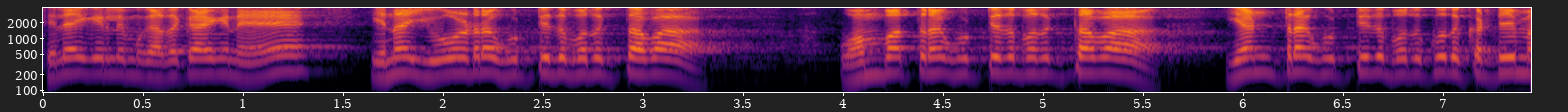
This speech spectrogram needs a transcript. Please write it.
ತಲೆಯಾಗಿರ್ಲಿ ನಿಮ್ಗೆ ಅದಕ್ಕಾಗಿನೇ, ಇನ್ನು ಏಳರಾಗ ಹುಟ್ಟಿದ ಬದುಕ್ತಾವ, ಒಂಬತ್ತರಾಗ ಹುಟ್ಟಿದ ಬದುಕ್ತಾವ, ಎಂಟರಾಗ ಹುಟ್ಟಿದ ಬದುಕೋದು ಕಠಿಣ.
